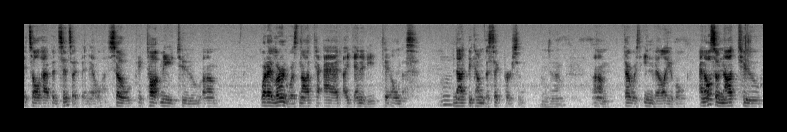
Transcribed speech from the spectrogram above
it's all happened since I've been ill. So it taught me to, um, what I learned was not to add identity to illness, mm. not become the sick person. You know? Um, that was invaluable. And also not to,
